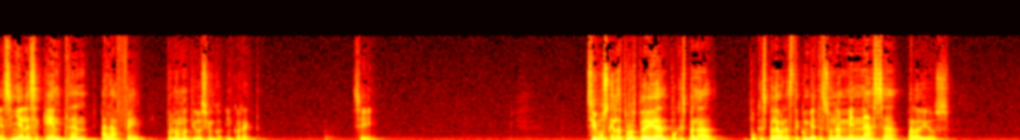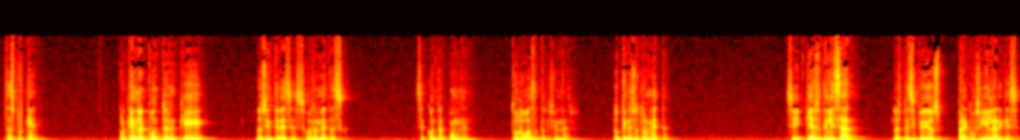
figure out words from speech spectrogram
enseñarles a que entren a la fe por una motivación incorrecta. Sí. Si buscas la prosperidad en pocas, pocas palabras, te conviertes en una amenaza para Dios. ¿Sabes por qué? Porque en el punto en que los intereses o las metas se contrapongan, tú lo vas a traicionar. Tú tienes otra meta. ¿sí? Quieres utilizar los principios de Dios para conseguir la riqueza.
